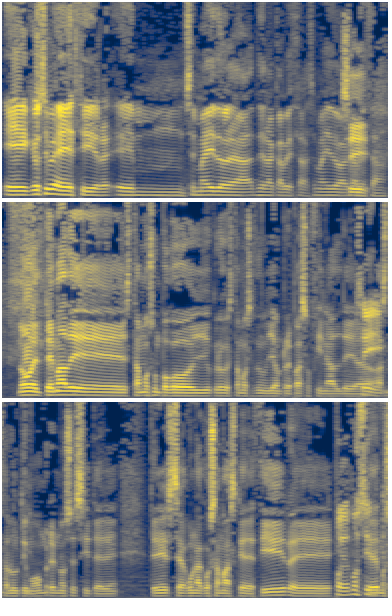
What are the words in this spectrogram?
Eh, ¿Qué os iba a decir? Em, se me ha ido de la, de la cabeza, se me ha ido de la Sí. cabeza. No, el tema de... Estamos un poco... Yo creo que estamos haciendo ya un repaso final de Sí. Hasta el último hombre. No sé si te- tenéis alguna cosa más que decir. Eh, Podemos ir a las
